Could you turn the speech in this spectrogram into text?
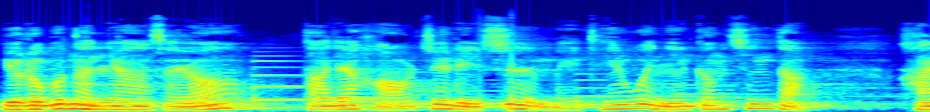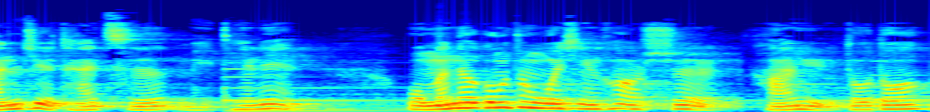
여러분안녕하세요，大家好，这里是每天为您更新的韩剧台词每天练。我们的公众微信号是韩语多多。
